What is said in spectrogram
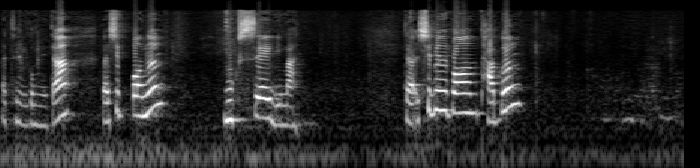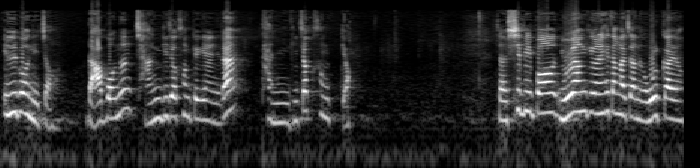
하여튼 이겁니다. 자, 10번은 6세 미만. 자, 11번 답은 1번이죠. 라버는 장기적 성격이 아니라 단기적 성격. 자, 12번 요양기관에 해당하지 않는 거 뭘까요?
